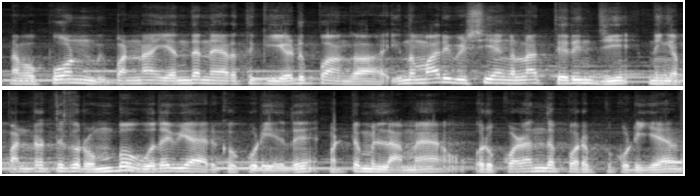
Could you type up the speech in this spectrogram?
நம்ம போன் பண்ணால் எந்த நேரத்துக்கு எடுப்பாங்க? இந்த மாதிரி விஷயங்கள்லாம் தெரிஞ்சு நீங்கள் பண்ணுறதுக்கு ரொம்ப உதவியாக இருக்கக்கூடியது. மட்டும் இல்லாமல் ஒரு குழந்தை பிறப்புக்கூடிய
